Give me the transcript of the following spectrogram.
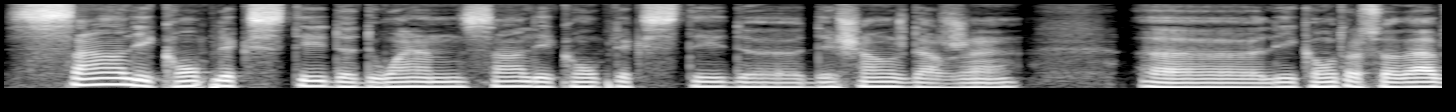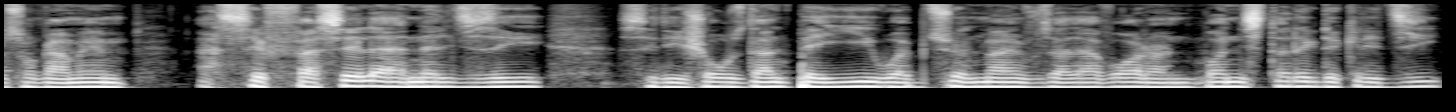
sans les complexités de douane, sans les complexités d'échange d'argent, euh, les comptes recevables sont quand même assez faciles à analyser. C'est des choses dans le pays où habituellement vous allez avoir un bon historique de crédit.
